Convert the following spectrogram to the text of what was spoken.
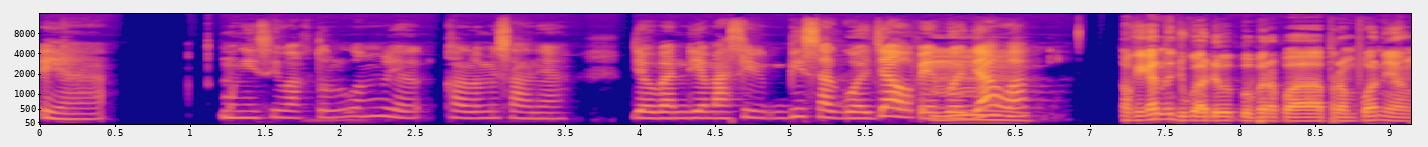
Iya, mengisi waktu luang ya kalau misalnya jawaban dia masih bisa gua jawab, ya gua Mmm. jawab. Oke kan juga ada beberapa perempuan yang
